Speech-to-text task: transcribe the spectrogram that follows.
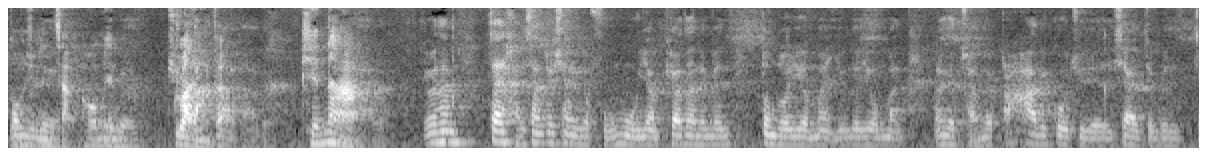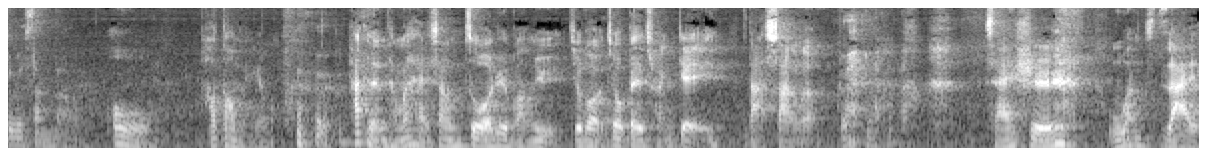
后面那个后面那个去打到它的。天哪！因为他们在海上就像一个浮木一样飘在那边，动作又慢，游得又慢，那个船就啪就过去了，一下就被就被伤到了。哦，好倒霉哦！他可能躺在海上做日光浴，结果就被船给打伤了。对，实在是无妄之灾耶。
